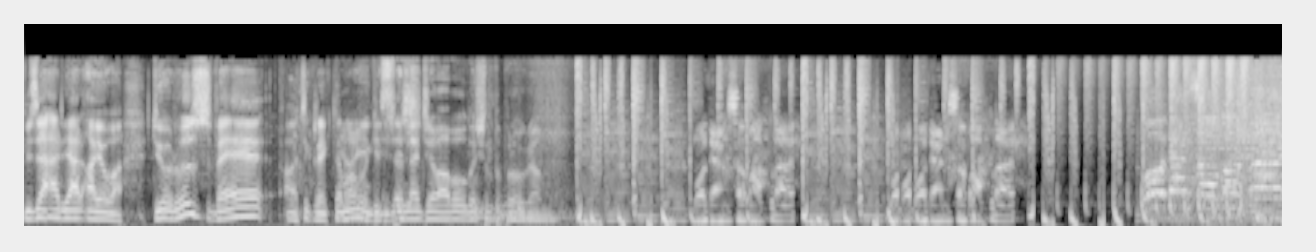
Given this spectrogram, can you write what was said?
Bize her yer Iowa diyoruz ve artık reklama mı Yani gideceğiz? istenilen cevaba ulaşıldı programda. Modern Sabahlar. Modern Sabahlar. Modern Sabahlar.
